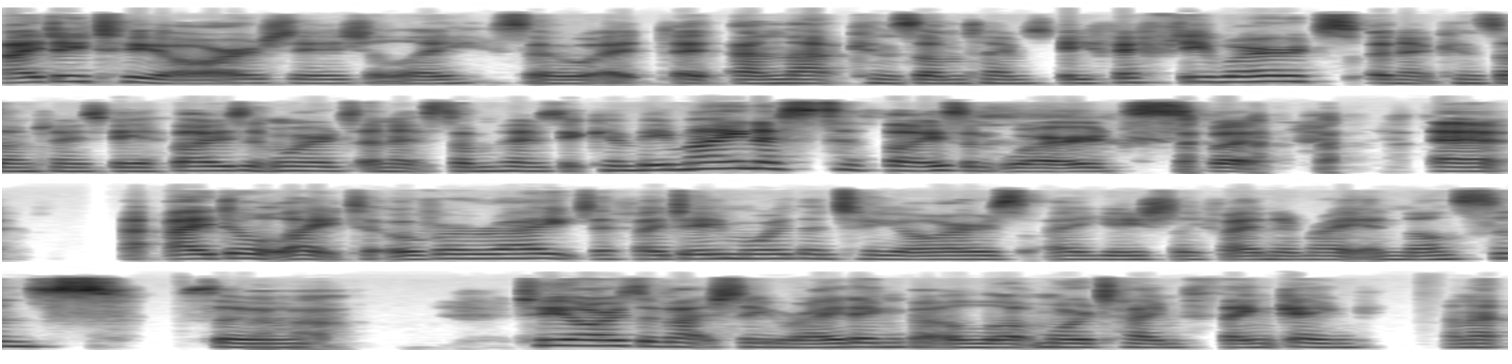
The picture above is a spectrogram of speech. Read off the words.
I do two hours usually, so it, it and that can sometimes be fifty words, and it can sometimes be a thousand words, and it sometimes it can be minus a thousand words. But uh, I don't like to overwrite. If I do more than two hours, I usually find I'm writing nonsense. So. Uh-huh two hours of actually writing, but a lot more time thinking. And I,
